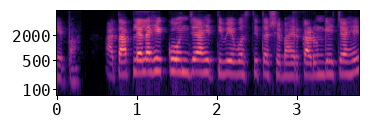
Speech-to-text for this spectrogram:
हे पहा. आता आपल्याला हे कोण जे आहेत ती व्यवस्थित असे बाहेर काढून घ्यायचे आहे.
